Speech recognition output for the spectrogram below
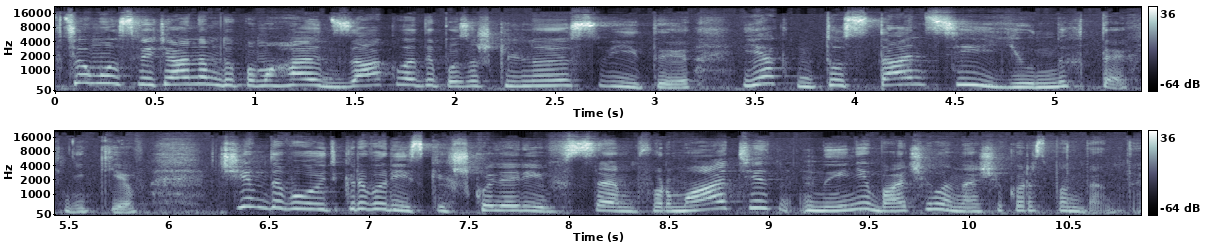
В цьому освітянам допомагають заклади позашкільної освіти, як до станції юних техніків. Чим дивують криворізьких школярів в сем форматі, нині бачили наші кореспонденти.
